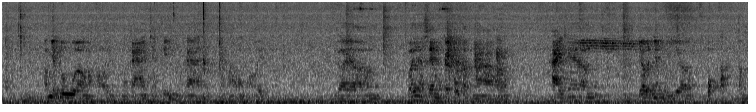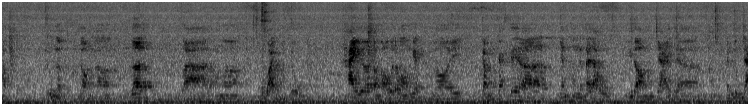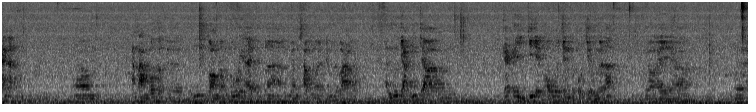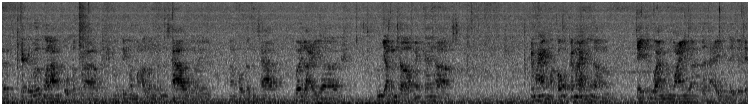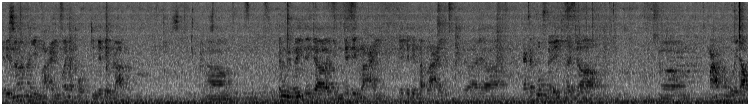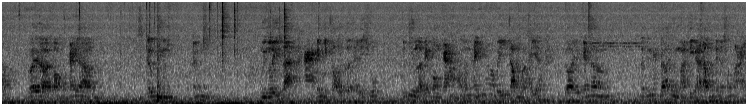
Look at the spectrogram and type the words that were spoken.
ống dẫn lưu uh, màng phổi một ca tràn khí một ca tràn máu màng phổi. Rồi với xem một cái phẫu thuật mà hai cái um, do bệnh nhân bị uh, bóc tách động mạch chủ ngực đoạn uh, lên và đoạn ờ, uh, quay động mạch chủ. Hai uh, toàn bộ cái đó mà không ghép rồi cắm các cái uh, nhánh thân cánh tay đầu dưới đòn trái là cánh chung trái lại anh làm phẫu thuật cũng còn đoạn cuối rồi tức là gần xong rồi em mới vào anh hướng dẫn cho các cái vị trí giải phẫu ở trên cái phẫu trường đó đó rồi à, ờ, các cái bước mà làm phẫu thuật là đầu tiên là mở bằng lần sau rồi làm phẫu thuật lần sau. Với lại ờ, hướng dẫn cho mấy cái ờ, cái máy mà có một cái máy ờ, chạy tuần hoàn ngoài cơ thể để cho trái tim nó nó dừng lại mới phục phẫu thuật trên trái tim đó Ờ, cái nguyên lý để cho dừng trái tim lại để trái tim đập lại rồi ờ, các cái thuốc để cho, cho ờ, máu nó bị đông với ờ, còn một cái ờ, cái nguyên cái nguyên lý là hạ cái nhiệt độ cơ thể xuống. Giống như là cái con cá mà mình thấy nó bị đông lại á, rồi cái nó nó cứng nhắc đó, nhưng mà khi gã đông thì nó sống lại.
